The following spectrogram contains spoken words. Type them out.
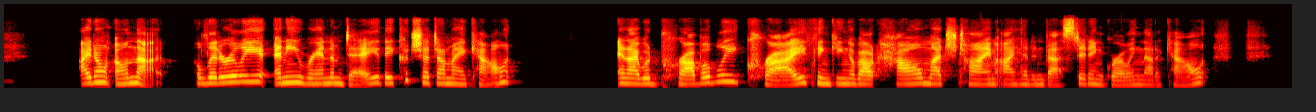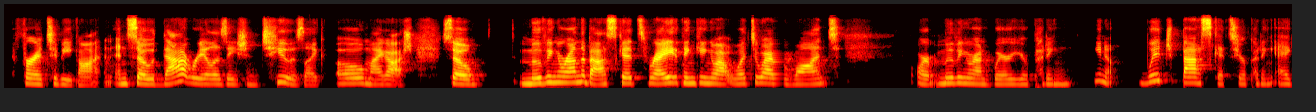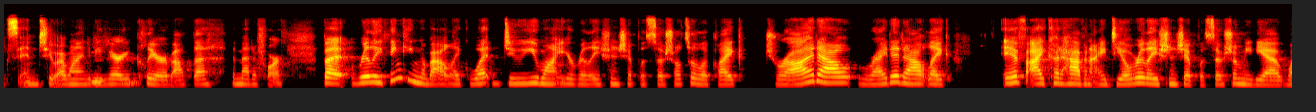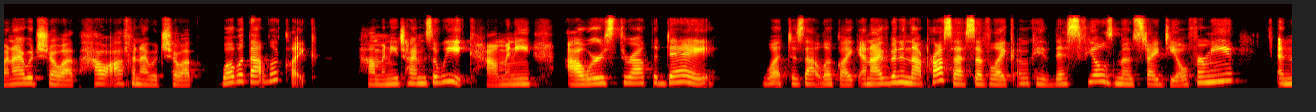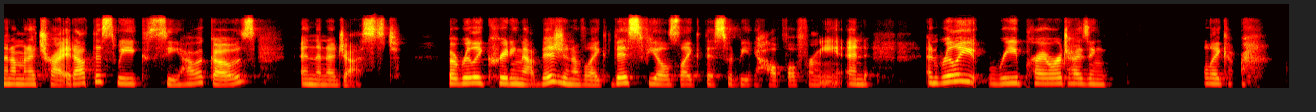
I don't own that. Literally any random day, they could shut down my account and I would probably cry thinking about how much time I had invested in growing that account for it to be gone. And so that realization too is like, oh my gosh. So moving around the baskets, right? Thinking about what do I want or moving around where you're putting, you know, which baskets you're putting eggs into. I wanted to be very mm-hmm. clear about the the metaphor. But really thinking about like what do you want your relationship with social to look like? Draw it out, write it out like if I could have an ideal relationship with social media, when I would show up, how often I would show up, what would that look like? How many times a week? How many hours throughout the day? What does that look like? And I've been in that process of like, okay, this feels most ideal for me. And then I'm going to try it out this week, see how it goes, and then adjust. But really creating that vision of like, this feels like this would be helpful for me. And and really reprioritizing like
